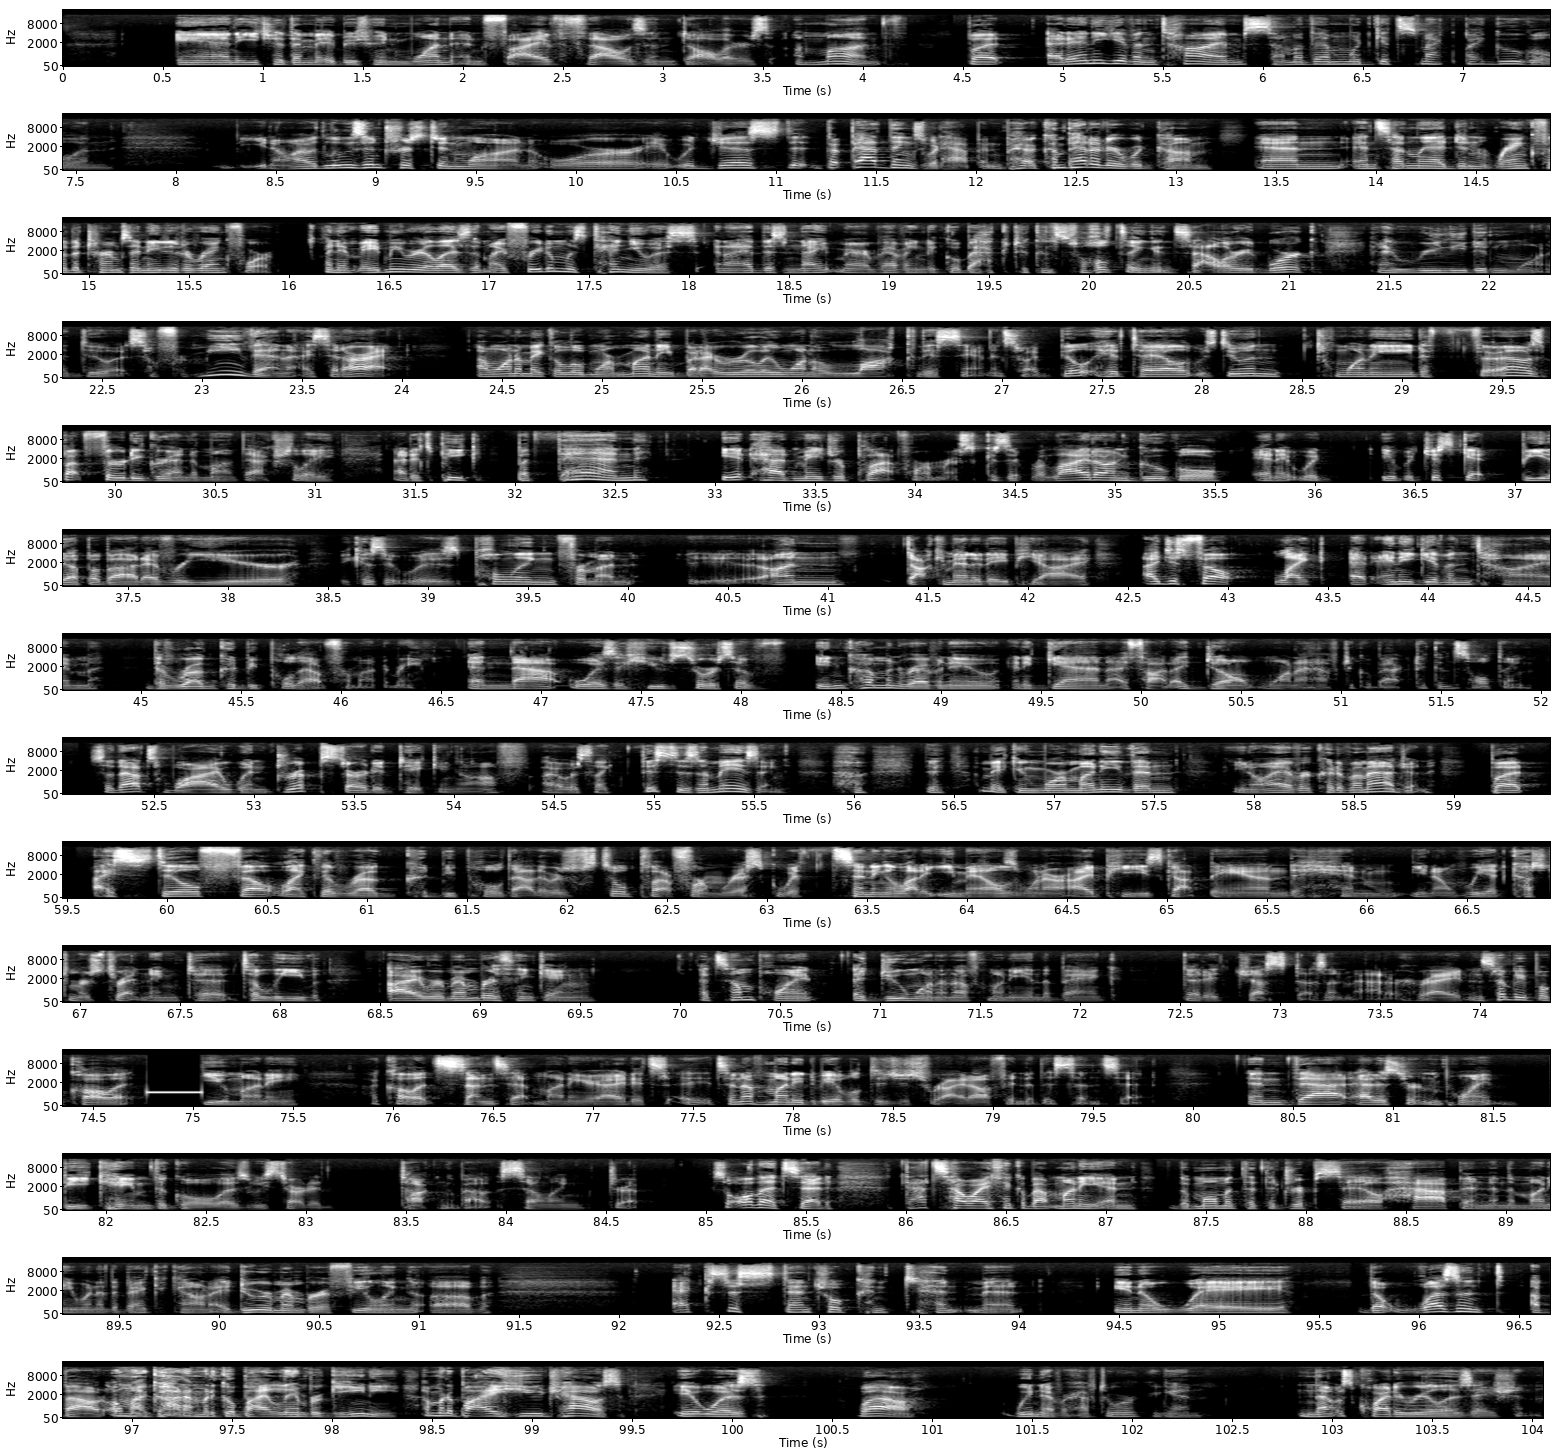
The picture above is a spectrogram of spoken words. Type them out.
and each of them made between one and five thousand dollars a month. But at any given time, some of them would get smacked by Google and you know, I would lose interest in one, or it would just, but bad things would happen. A competitor would come, and and suddenly I didn't rank for the terms I needed to rank for, and it made me realize that my freedom was tenuous, and I had this nightmare of having to go back to consulting and salaried work, and I really didn't want to do it. So for me, then I said, all right. I want to make a little more money, but I really want to lock this in. And so I built HitTail. It was doing 20 to, th- it was about 30 grand a month actually at its peak. But then it had major platform risk because it relied on Google and it would it would just get beat up about every year because it was pulling from an uh, undocumented API. I just felt like at any given time, the rug could be pulled out from under me. And that was a huge source of income and revenue. And again, I thought I don't want to have to go back to consulting. So that's why when Drip started taking off, I was like, this is amazing. I'm making more money than, you know, I ever could have imagined. But I still felt like the rug could be pulled out. There was still platform risk with sending a lot of emails when our IPs got banned and, you know, we had customers threatening to to leave. I remember thinking at some point I do want enough money in the bank that it just doesn't matter, right? And some people call it you money. I call it sunset money, right? It's it's enough money to be able to just ride off into the sunset. And that at a certain point became the goal as we started talking about selling drip. So all that said, that's how I think about money. And the moment that the drip sale happened and the money went in the bank account, I do remember a feeling of existential contentment in a way that wasn't about, oh my God, I'm going to go buy a Lamborghini. I'm going to buy a huge house. It was, wow, we never have to work again. And that was quite a realization.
